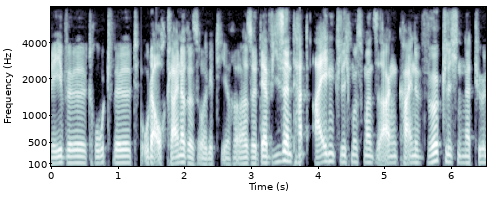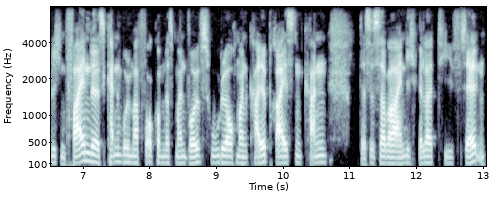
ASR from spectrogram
Rehwild, Rotwild oder auch kleinere Säugetiere. Also der Wiesent hat eigentlich, muss man sagen, keine wirklichen natürlichen Feinde. Es kann wohl mal vorkommen, dass man Wolfsrudel auch mal einen Reißen kann. Das ist aber eigentlich relativ selten.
